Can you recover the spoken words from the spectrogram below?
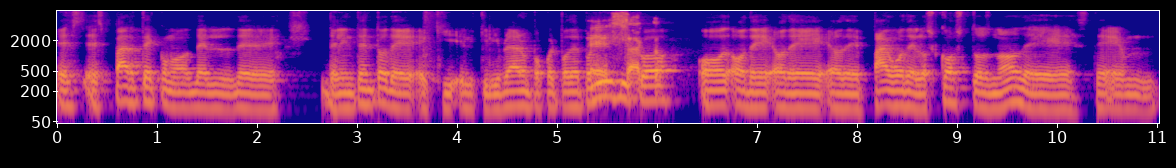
Es, es, parte como del, del intento de equilibrar un poco el poder político o, o, de, o, de, o, de, pago de los costos, ¿no? De, este, mm,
